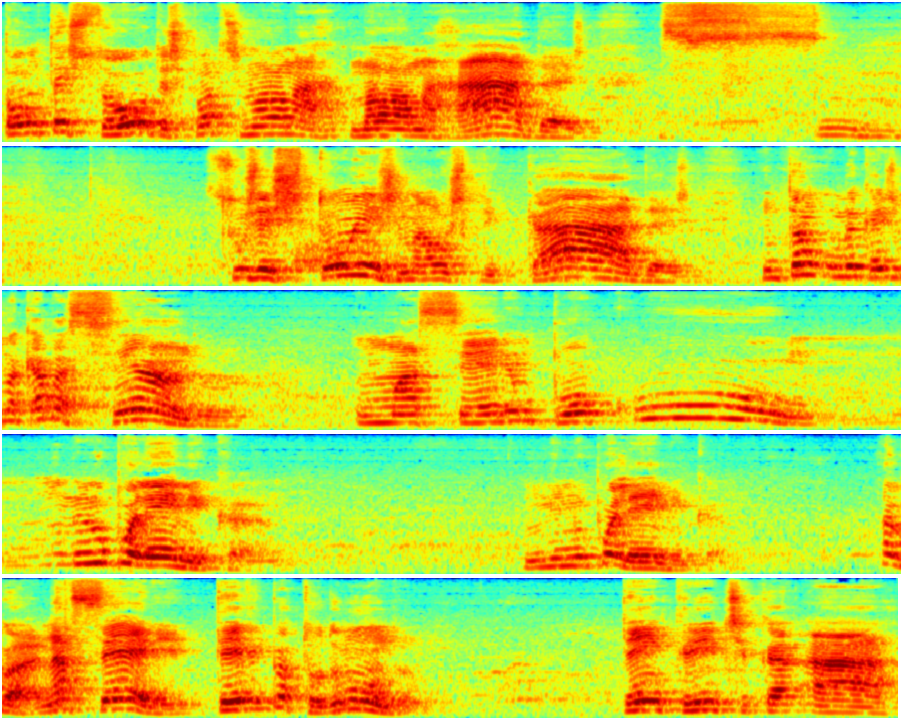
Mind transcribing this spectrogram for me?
pontas soltas, pontas mal, mal amarradas, sugestões mal explicadas. Então o mecanismo acaba sendo uma série um pouco, no mínimo polêmica. No mínimo polêmica. Agora, na série, teve para todo mundo. Tem crítica a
